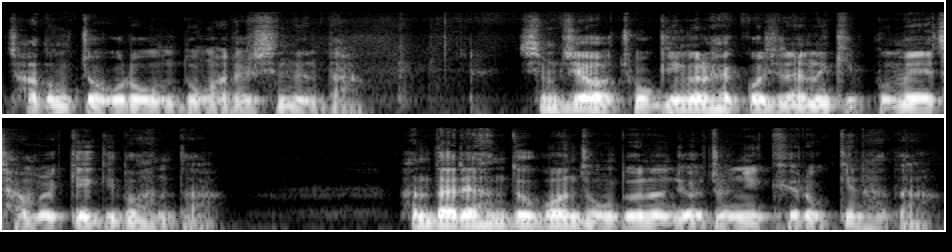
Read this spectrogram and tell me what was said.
자동적으로 운동화를 신는다. 심지어 조깅을 할 것이라는 기쁨에 잠을 깨기도 한다. 한 달에 한두 번 정도는 여전히 괴롭긴 하다.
